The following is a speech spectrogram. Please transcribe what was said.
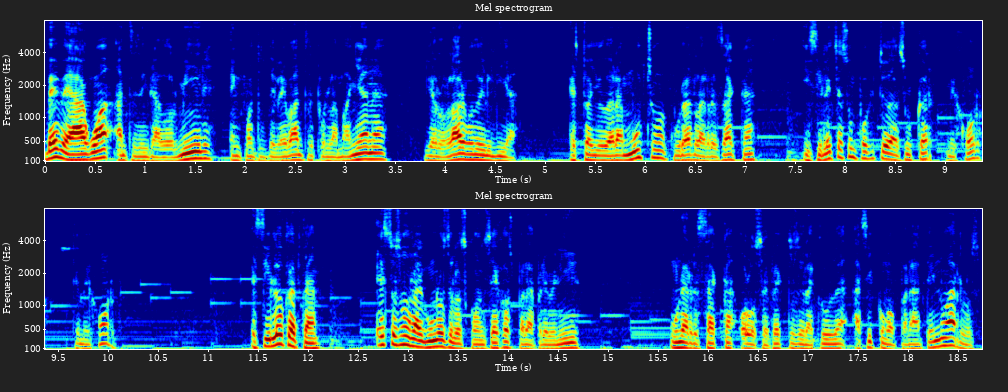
Bebe agua antes de ir a dormir, en cuanto te levantes por la mañana y a lo largo del día. Esto ayudará mucho a curar la resaca y si le echas un poquito de azúcar, mejor que mejor. Estilócrata, estos son algunos de los consejos para prevenir una resaca o los efectos de la cruda, así como para atenuarlos.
